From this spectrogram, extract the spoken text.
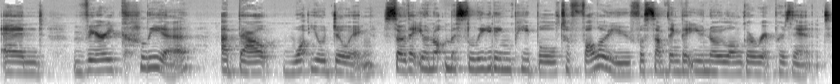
and very clear about what you're doing so that you're not misleading people to follow you for something that you no longer represent.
